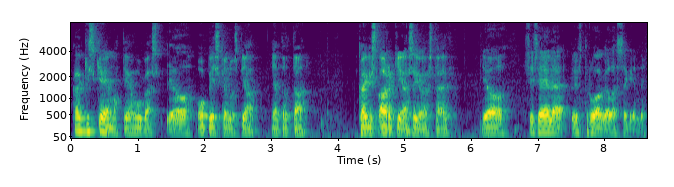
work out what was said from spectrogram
kaikki skeemat ihan hukas Joo, opiskelusta ja, ja tota, kaikista arkiasioista. Et joo. Siis eilen just ruokalassakin, niin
